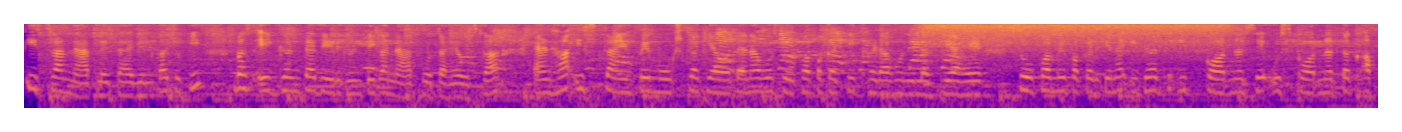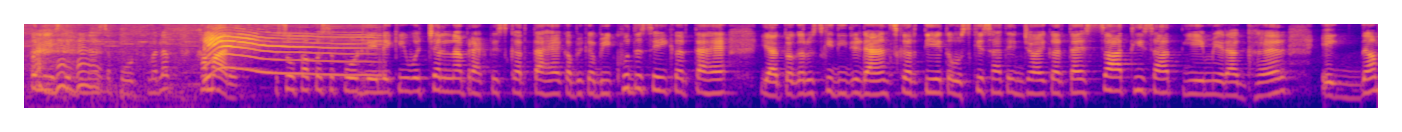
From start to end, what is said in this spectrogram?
तीसरा नैप लेता है दिन का जो कि बस एक घंटा डेढ़ घंटे का नैप होता है उसका। एंड हाँ इस टाइम पे मोक्ष का क्या होता है ना वो सोफ़ा पकड़ के खड़ा होने लग गया है। सोफ़ा में पकड़ के ना इधर से इस कॉर्नर से उस कॉर्नर तक अपने से बिना सपोर्ट मतलब हमारे सोफ़ा को सपोर्ट ले लेके वो चलना प्रैक्टिस करता है कभी कभी खुद से ही करता है। या तो अगर उसकी दीदी डांस करती है तो उसके साथ एंजॉय करता है। साथ ही साथ ये मेरा घर एकदम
